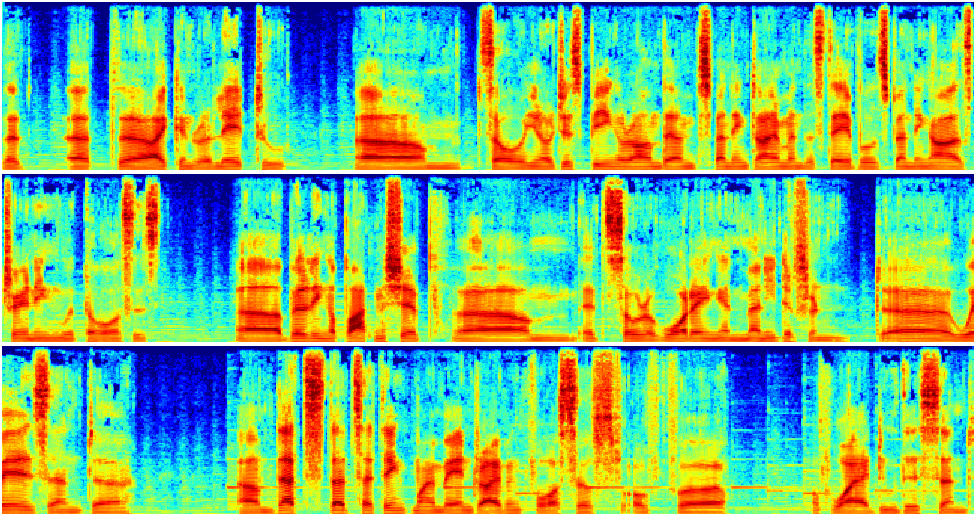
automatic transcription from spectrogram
that that uh, I can relate to. Um, so you know, just being around them, spending time in the stable, spending hours training with the horses, uh, building a partnership. Um, it's so rewarding in many different uh, ways, and uh, um, that's that's I think my main driving force of of uh, of why I do this, and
